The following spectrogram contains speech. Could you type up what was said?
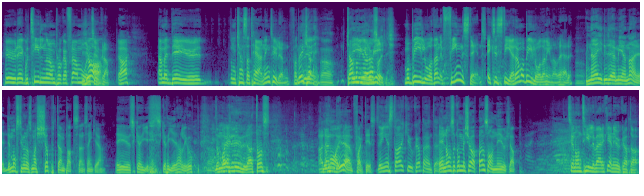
Hur det går till när de plockar fram årets Ja. julklapp? Ja. ja, men det är ju... De kastar tärning tydligen. För att Men kan, det, kan det är de ju ingen göra så? logik. Mobillådan, finns det ens? Existerar mobillådan innan det här? Nej, det är det jag menar. Det måste ju vara någon som har köpt den platsen, tänker jag. Det är ju skoj, skojare allihop. De har ju lurat oss. De den- har ju det faktiskt. Det är ingen stark julklapp är det Är inte. det någon som kommer köpa en sån i julklapp? Ska någon tillverka en julklapp då?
